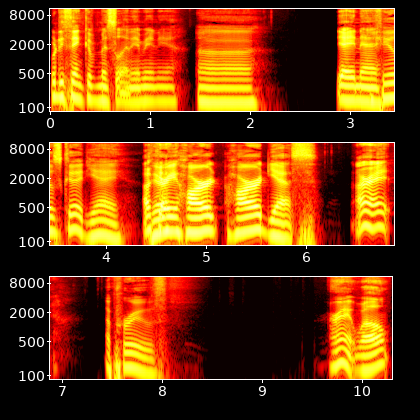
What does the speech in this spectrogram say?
What do you think of miscellanea mania? Uh, Yay, nay. feels good. Yay. Okay. Very hard. Hard. Yes. All right. Approve. All right. Well,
